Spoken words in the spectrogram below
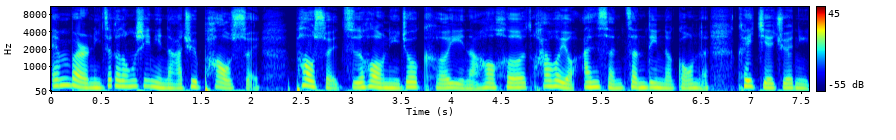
：“amber，你这个东西你拿去泡水，泡水之后你就可以，然后喝，它会有安神镇定的功能，可以解决你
